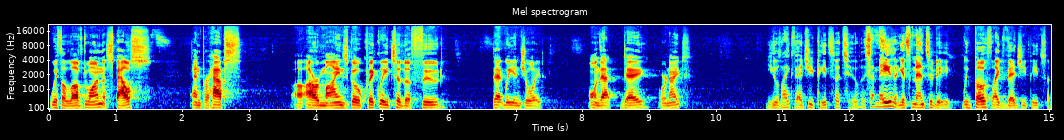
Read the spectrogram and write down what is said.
with a loved one, a spouse, and perhaps uh, our minds go quickly to the food that we enjoyed on that day or night. You like veggie pizza too? It's amazing. It's meant to be. We both like veggie pizza.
